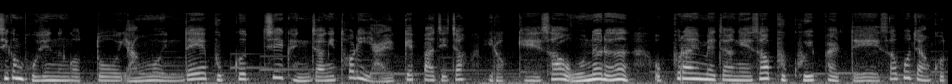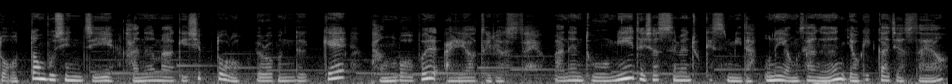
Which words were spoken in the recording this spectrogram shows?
지금 보시는 것도 양모인데 붓끝이 굉장히 털이 얇게 빠지죠? 이렇게 해서 오늘은 오프라인 매장에서 붓 구입할 때 써보지 않고도 어떤 붓인지 가늠하기 쉽도록 여러분들께 방법을 알려드렸어요. 많은 도움이 되셨으면 좋겠습니다. 오늘 영상은 여기까지였어요.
